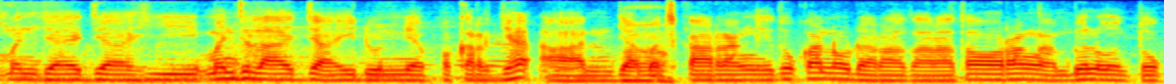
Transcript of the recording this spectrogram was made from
menjajahi menjelajahi dunia pekerjaan zaman sekarang itu kan udah rata-rata orang ngambil untuk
